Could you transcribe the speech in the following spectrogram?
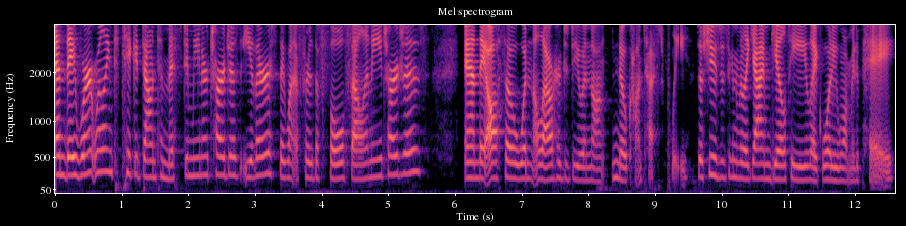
And they weren't willing to take it down to misdemeanor charges either. So they went for the full felony charges. And they also wouldn't allow her to do a non- no contest plea. So she was just going to be like, Yeah, I'm guilty. Like, what do you want me to pay?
